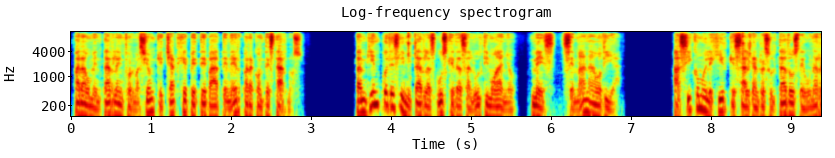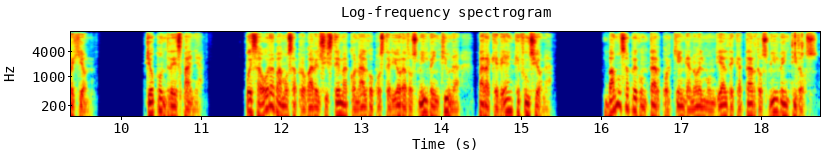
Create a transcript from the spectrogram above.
para aumentar la información que ChatGPT va a tener para contestarnos. También puedes limitar las búsquedas al último año, mes, semana o día. Así como elegir que salgan resultados de una región. Yo pondré España. Pues ahora vamos a probar el sistema con algo posterior a 2021, para que vean que funciona. Vamos a preguntar por quién ganó el Mundial de Qatar 2022.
